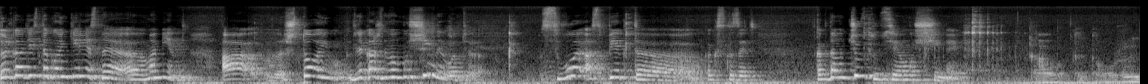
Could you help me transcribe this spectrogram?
Только здесь такой интересный э, момент. А что для каждого мужчины вот свой аспект, э, как сказать, когда он чувствует себя мужчиной? А вот это уже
